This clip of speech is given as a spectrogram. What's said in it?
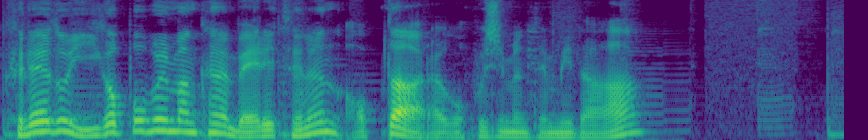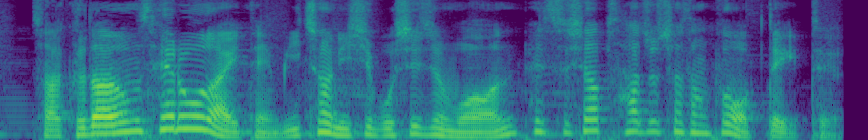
그래도 이거 뽑을 만큼의 메리트는 없다라고 보시면 됩니다. 자 그 다음 새로운 아이템. 2025 시즌 1 패스샵 4주차 상품 업데이트.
